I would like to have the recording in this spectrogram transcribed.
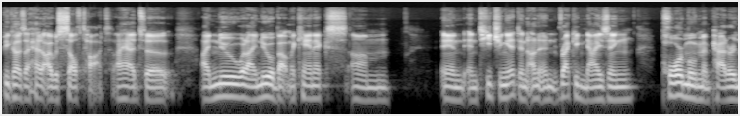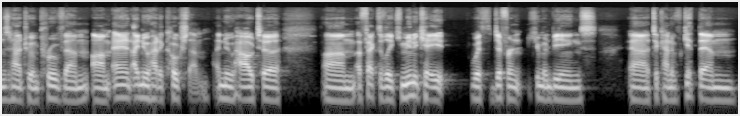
because I had I was self-taught. I had to I knew what I knew about mechanics um, and and teaching it and, and recognizing poor movement patterns and how to improve them. Um, and I knew how to coach them. I knew how to um, effectively communicate with different human beings uh, to kind of get them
